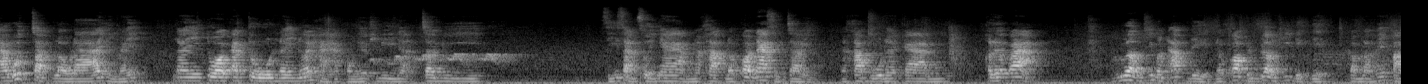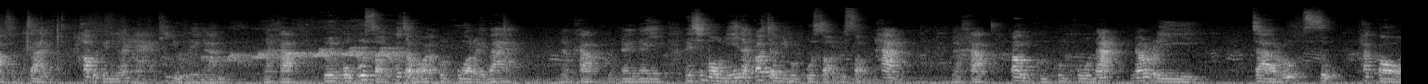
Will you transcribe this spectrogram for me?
อาวุธจับเหล่าร้ายเห็นไหมในตัวการ์ตูนในเนื้อหาของเนทีวีเนี่ยจะมีสีสันสวยงามนะครับ แล้วก็น่าสนใจนะครับบูรณาการ เขาเรียกว่าเรื่องที่มันอัปเดต แล้วก็เป็นเรื่องที่เด็กๆกำลังให้ความสนใจ เข้าไปเป็นเนื้อหาที่อยู่ในนั้นนะครับโดยครูผู้สอนก็จะบอกว่าคุณครูอะไรบ้างนะครับในในในชั่วโมงนี้นะก็จะมีคุณครูสอนอยู่สองท่านนะครับก็คือคุณครูนัทนรี จารุสุภกร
